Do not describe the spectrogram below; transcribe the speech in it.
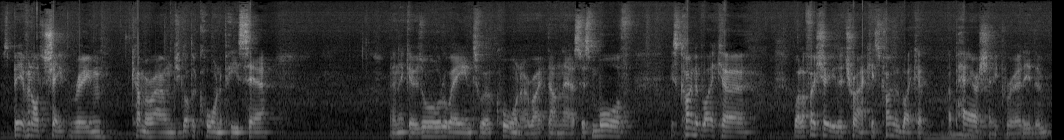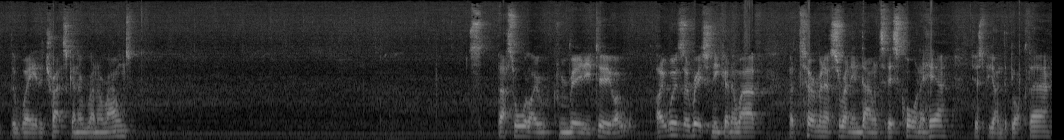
It's a bit of an odd shaped room. Come around, you've got the corner piece here. and it goes all the way into a corner right down there. So it's more, of, it's kind of like a, well, if I show you the track, it's kind of like a, a pear shape really, the, the way the track's going to run around. That's all I can really do. I, I was originally going to have a terminus running down to this corner here, just behind the block there,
